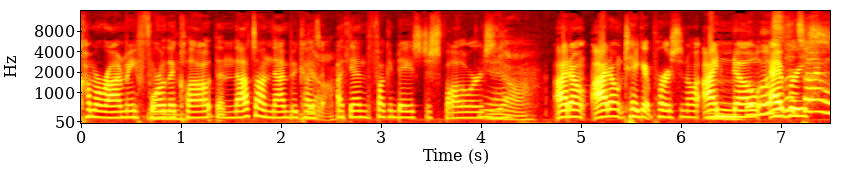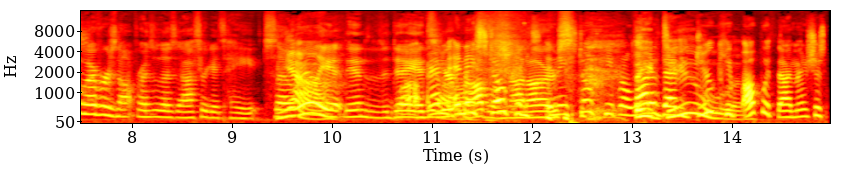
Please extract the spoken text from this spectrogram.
come around me for the clout, then that's on them because Mm-hmm. Yeah. at the end of the fucking day, it's just followers. yeah. I don't I don't take it personal. I Mm-hmm. know But most every of the time, whoever's not friends with us after gets hate. So Yeah. really, at the end of the day, it's and, your and they still not con- ours. and they still keep a lot of them do. keep up with them and it's just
